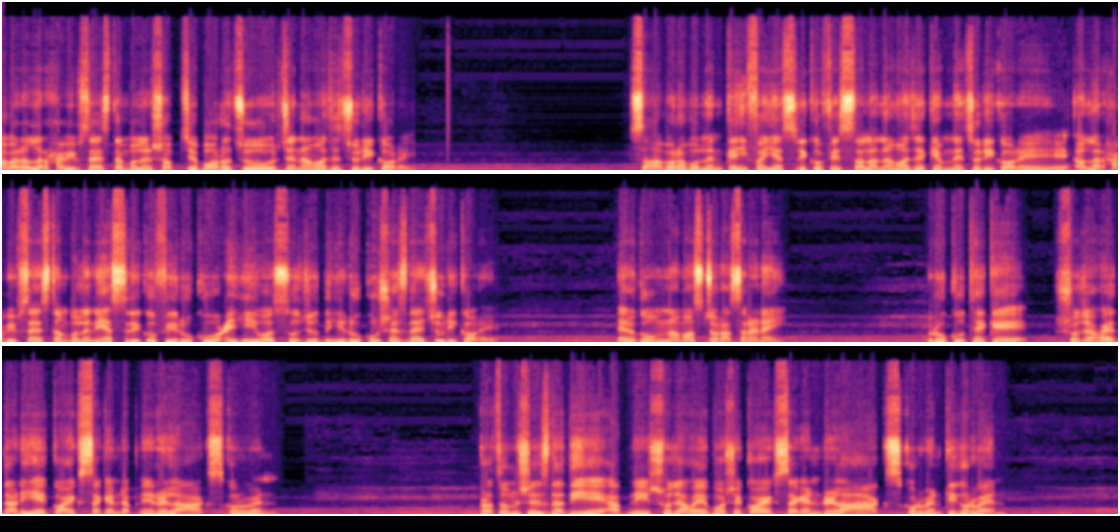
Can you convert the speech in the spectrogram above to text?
আবার আল্লাহর হাবিব সাহা বললেন, সবচেয়ে বড় চোর যে নামাজে চুরি করে। সাহাবারা বললেন, কাইফা ইয়াসরিকু ফিস সালা নামাজে কেমনে চুরি করে? আল্লাহর হাবিব সাহা বললেন, ইয়াসরিকু ফি রুকুইহি ওয়া সুজুদিহি, রুকু সেজদায় চুরি করে। এরকম নামাজ চোর আসরে নেই? রুকু থেকে সোজা হয়ে দাঁড়িয়ে কয়েক সেকেন্ড আপনি রিল্যাক্স করবেন। প্রথম সেজদা দিয়ে আপনি সোজা হয়ে বসে কয়েক সেকেন্ড রিল্যাক্স করবেন। কি করবেন?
